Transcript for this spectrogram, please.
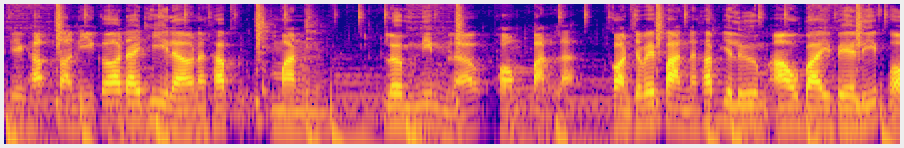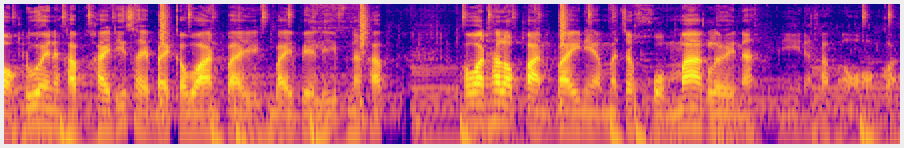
อเคครับตอนนี้ก็ได้ที่แล้วนะครับ มันเริ่มนิ่มแล้วพร้อมปั่นแล้ว ก่อนจะไปปั่นนะครับ อย่าลืมเอาใบเบลีฟออกด้วยนะครับ ใครที่ใส่ใบกระวานไปใบเบลีฟนะครับ เพราะว่าถ้าเราปั่นไปเนี่ยมันจะขมมากเลยนะนี่นะครับ เอาออกก่อน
